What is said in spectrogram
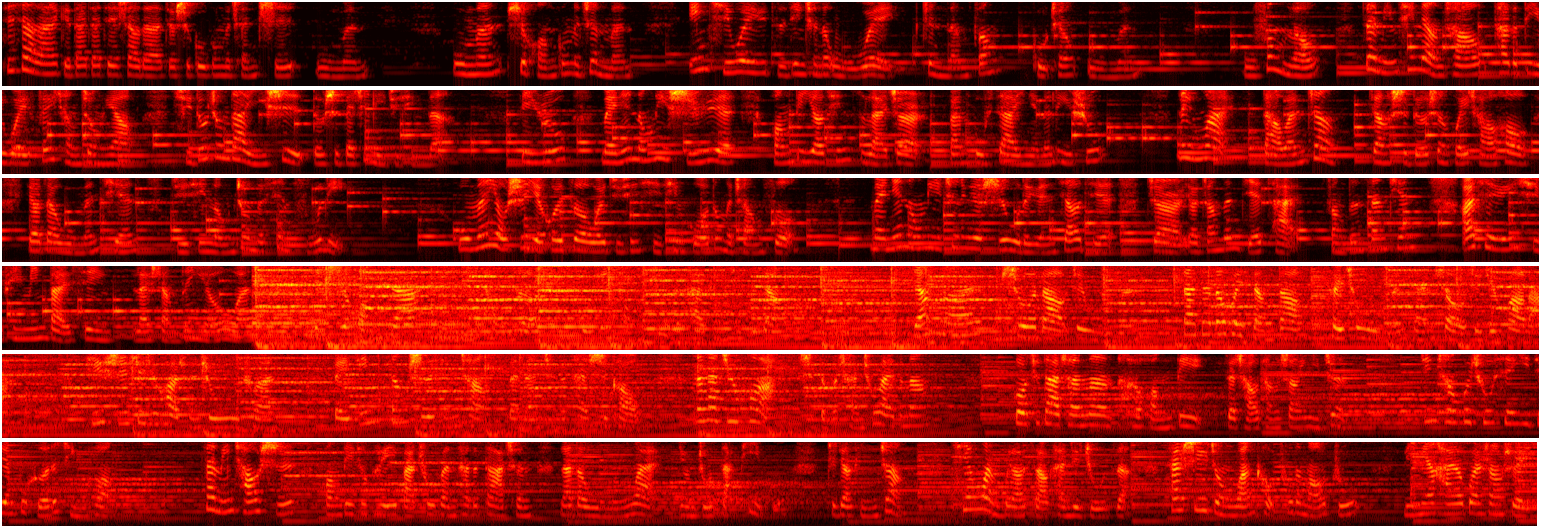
接下来给大家介绍的就是故宫的城池午门。午门是皇宫的正门，因其位于紫禁城的午位正南方，故称午门。五凤楼在明清两朝，它的地位非常重要，许多重大仪式都是在这里举行的。比如每年农历十月，皇帝要亲自来这儿颁布下一年的历书。另外，打完仗，将士得胜回朝后，要在午门前举行隆重的献俘礼。午门有时也会作为举行喜庆活动的场所。每年农历正月十五的元宵节，这儿要张灯结彩，放灯三天，而且允许平民百姓来赏灯游玩，显示皇家与民同乐、普天同庆的太平景象。然而，说到这午门，大家都会想到“退出午门斩首”这句话吧？其实这句话纯属误传。北京当时的刑场在南城的菜市口。那那句话是怎么传出来的呢？过去大臣们和皇帝在朝堂上议政，经常会出现意见不合的情况。在明朝时，皇帝就可以把触犯他的大臣拉到午门外，用竹子打屁股，这叫廷杖。千万不要小看这竹子，它是一种碗口粗的毛竹，里面还要灌上水银，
